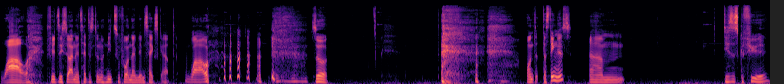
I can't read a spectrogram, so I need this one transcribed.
wow, fühlt sich so an, als hättest du noch nie zuvor in deinem Leben Sex gehabt. Wow. so. Und das Ding ist, ähm, dieses Gefühl,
